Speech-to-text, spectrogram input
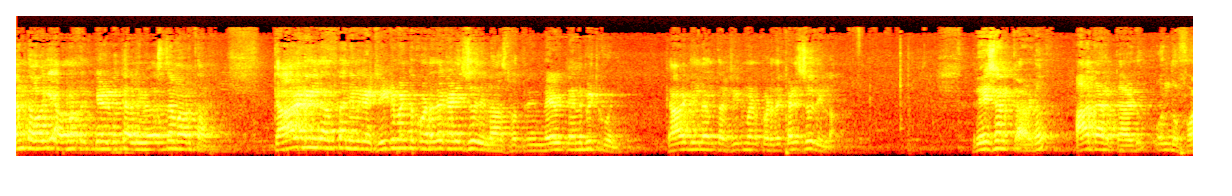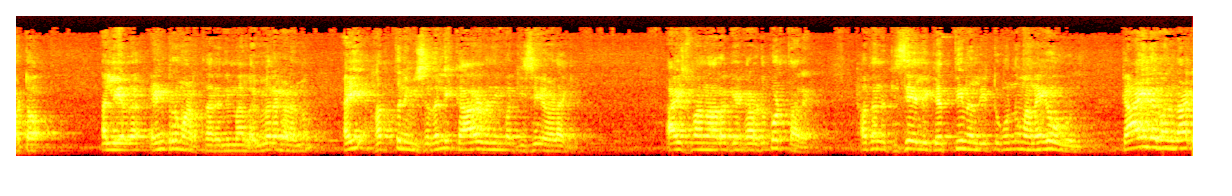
ಅಂತ ಹೋಗಿ ಅವನ ಹತ್ರ ಕೇಳಬೇಕು. ಅಲ್ಲಿ ವ್ಯವಸ್ಥೆ ಮಾಡ್ತಾನೆ ಕಾರ್ಡ್ ಇಲ್ಲ ಅಂತ ನಿಮಗೆ ಟ್ರೀಟ್ಮೆಂಟ್ ಕೊಡದೆ ಕಳಿಸೋದಿಲ್ಲ ಆಸ್ಪತ್ರೆಯಿಂದ. ದಯವಿಟ್ಟು ನೆನಪಿಟ್ಕೊಳ್ಳಿ. ಕಾರ್ಡ್ ಇಲ್ಲ ಅಂತ ಟ್ರೀಟ್ಮೆಂಟ್ ಕೊಡದೆ ಕಳಿಸೋದಿಲ್ಲ ರೇಷನ್ ಕಾರ್ಡು, ಆಧಾರ್ ಕಾರ್ಡು, ಒಂದು ಫೋಟೋ. ಅಲ್ಲಿ ಎಲ್ಲ ಎಂಟ್ರು ಮಾಡ್ತಾರೆ ನಿಮ್ಮೆಲ್ಲ ವಿವರಗಳನ್ನು. ಐ ಹತ್ತು ನಿಮಿಷದಲ್ಲಿ ಕಾರ್ಡ್ ನಿಮ್ಮ ಕಿಸೆಯೊಳಗೆ. ಆಯುಷ್ಮಾನ್ ಆರೋಗ್ಯ ಕಾರ್ಡು ಕೊಡ್ತಾರೆ. ಅದನ್ನು ಕಿಸೆಯಲ್ಲಿ ಗತ್ತಿನಲ್ಲಿ ಇಟ್ಟುಕೊಂಡು ಮನೆಗೆ ಹೋಗುವುದು. ಕಾಯಿಲೆ ಬಂದಾಗ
